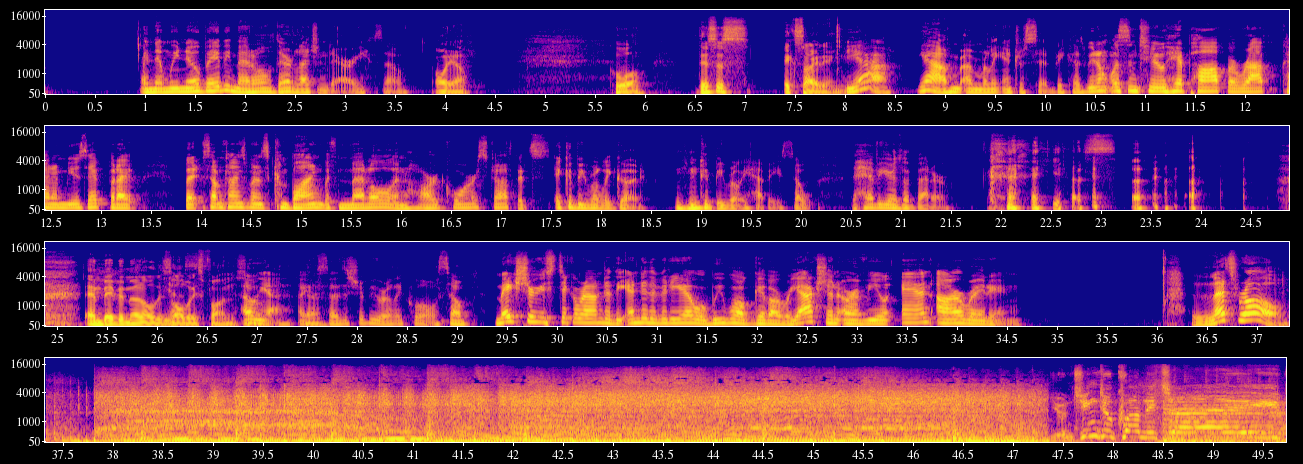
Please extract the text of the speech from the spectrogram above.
and then we know Baby Metal; they're legendary. So, oh yeah, cool. This is exciting. Yeah, yeah, I'm I'm really interested because we don't listen to hip hop or rap kind of music, but I but sometimes when it's combined with metal and hardcore stuff, it's it could be really good. Mm -hmm. It mm-hmm. could be really heavy. So the heavier the better. yes. and baby metal is yes. always fun. Oh, so. Oh yeah. yeah. So this should be really cool. So make sure you stick around to the end of the video where we will give our reaction, our review, and our rating. Let's roll. ทิ้งทุกความในใจ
